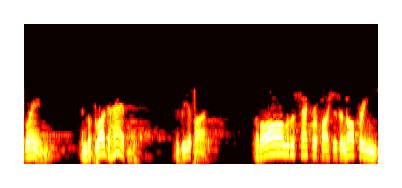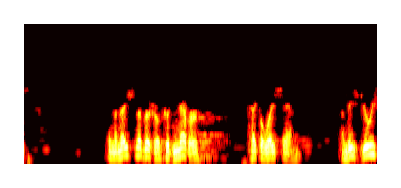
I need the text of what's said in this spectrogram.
slain, and the blood had to be applied. But all of the sacrifices and offerings in the nation of Israel could never take away sin. And these Jewish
